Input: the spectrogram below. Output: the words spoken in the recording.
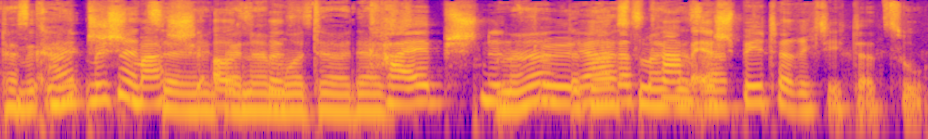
das Kalbschnitzel deiner Mutter. Das, Kalbschnitzel, ne? ja, das kam gesagt, erst später richtig dazu.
